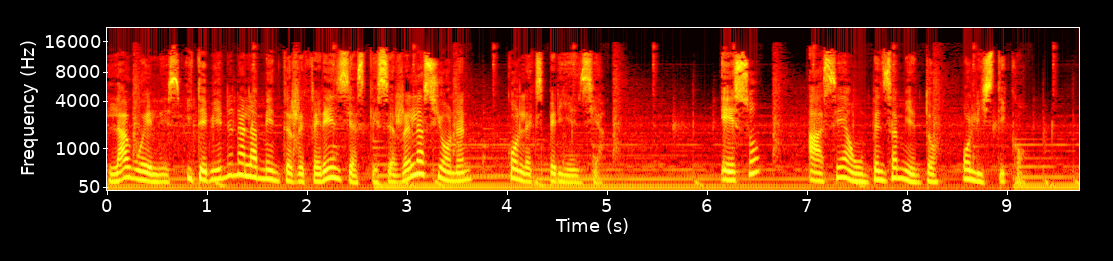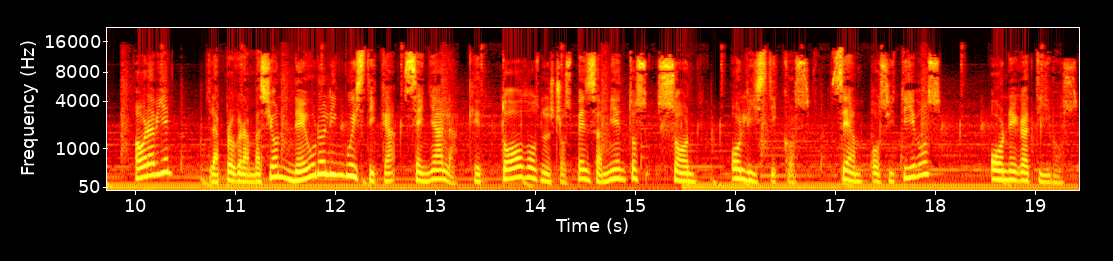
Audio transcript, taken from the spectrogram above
la hueles y te vienen a la mente referencias que se relacionan con la experiencia. Eso hace a un pensamiento holístico. Ahora bien, la programación neurolingüística señala que todos nuestros pensamientos son holísticos, sean positivos o negativos.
